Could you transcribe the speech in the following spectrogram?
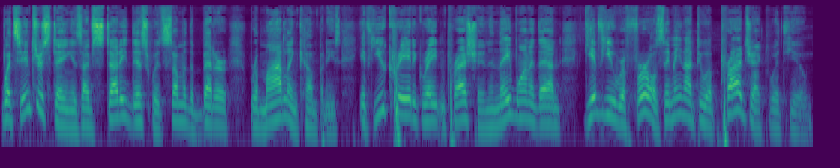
What's interesting is I've studied this with some of the better remodeling companies. If you create a great impression and they want to then give you referrals, they may not do a project with you.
